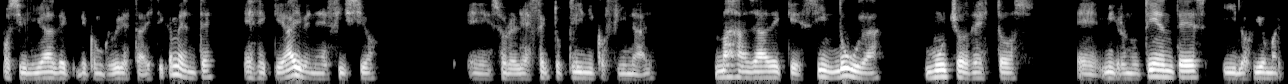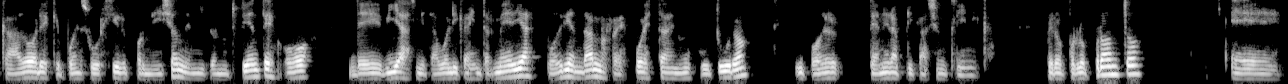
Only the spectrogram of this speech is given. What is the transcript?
posibilidad de, concluir estadísticamente, es de que hay beneficio eh, sobre el efecto clínico final, más allá de que sin duda muchos de estos eh, micronutrientes y los biomarcadores que pueden surgir por medición de micronutrientes o de vías metabólicas intermedias podrían darnos respuesta en un futuro y poder tener aplicación clínica. Pero por lo pronto, eh,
